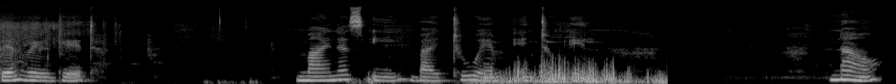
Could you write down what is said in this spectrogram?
then we'll get minus E by 2m into L. Now,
